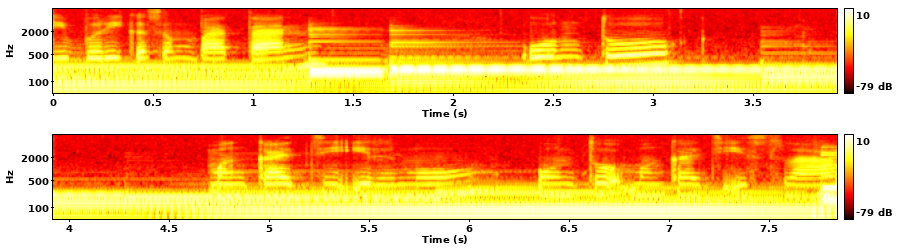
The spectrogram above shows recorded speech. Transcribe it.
diberi kesempatan untuk mengkaji ilmu, untuk mengkaji Islam.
